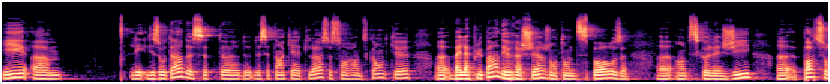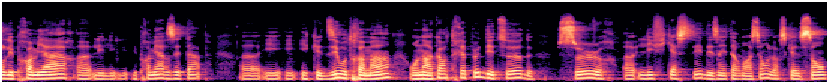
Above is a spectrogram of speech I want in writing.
Et les, auteurs de cette, euh, de, cette enquête-là se sont rendus compte que euh, ben, la plupart des recherches dont on dispose euh, en psychologie portent sur les premières, les, les, premières étapes. Et, et, que dit autrement, on a encore très peu d'études sur l'efficacité des interventions lorsqu'elles sont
